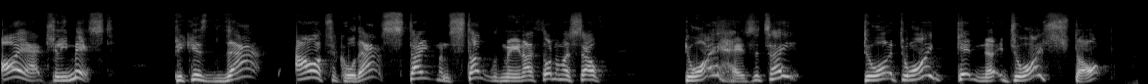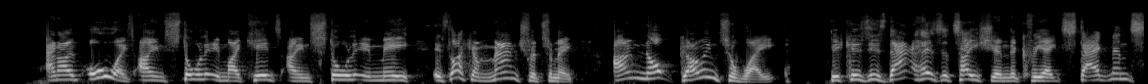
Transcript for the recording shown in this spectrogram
I actually missed because that article, that statement stuck with me. And I thought to myself, do I hesitate? Do I do I get do I stop? And I've always, I install it in my kids, I install it in me. It's like a mantra to me. I'm not going to wait because it's that hesitation that creates stagnance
